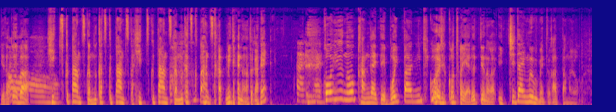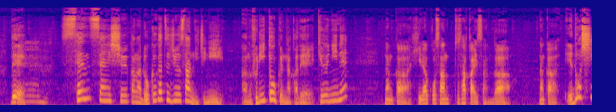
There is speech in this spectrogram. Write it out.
で、例えばひっつくパンツかムカつくパンツか、ひっつくパンツかムカつくパンツか、みたいなのとかね。はいはい、こういうのを考えて、ボイパに聞こえることをやるっていうのが一大ムーブメントがあったのよ。で、うん先々週かな、6月13日に、あの、フリートークの中で、急にね、なんか、平子さんと酒井さんが、なんか、エド・シ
